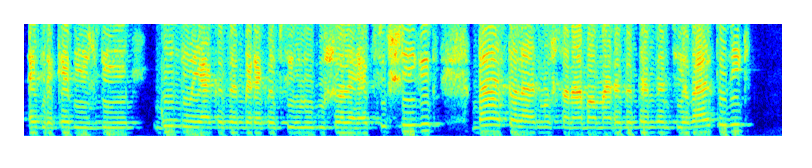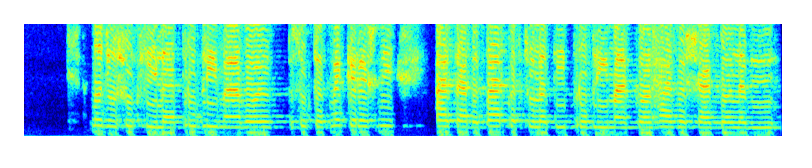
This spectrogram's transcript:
egyre kevésbé gondolják az emberek, hogy pszichológusra lehet szükségük, bár talán mostanában már ez a tendencia változik, nagyon sokféle problémával szoktak megkeresni, általában párkapcsolati problémákkal, házasságban levő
